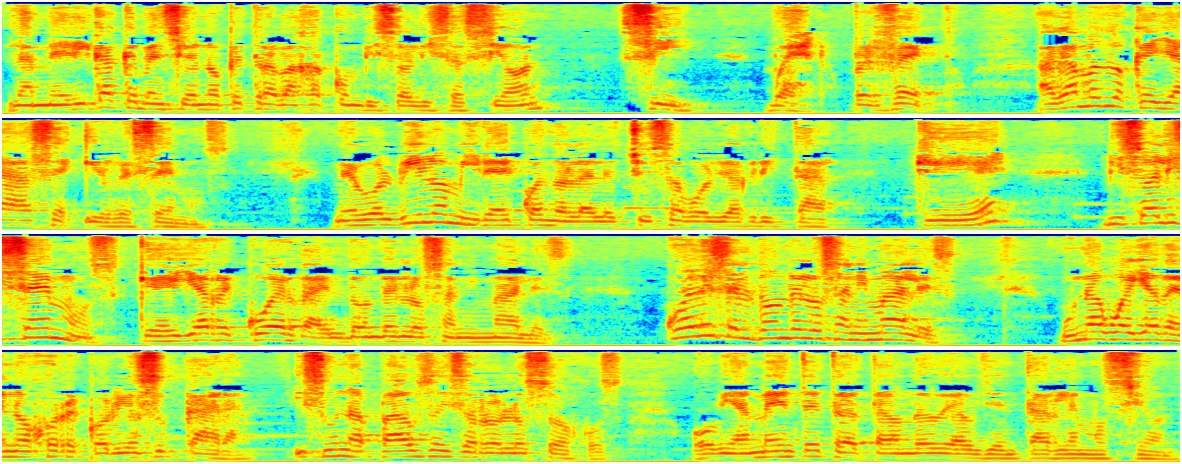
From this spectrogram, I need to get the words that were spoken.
¿La médica que mencionó que trabaja con visualización? Sí. Bueno, perfecto. Hagamos lo que ella hace y recemos. Me volví y lo miré cuando la lechuza volvió a gritar. ¿Qué? Visualicemos que ella recuerda el don de los animales. ¿Cuál es el don de los animales? Una huella de enojo recorrió su cara, hizo una pausa y cerró los ojos, obviamente tratando de ahuyentar la emoción.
